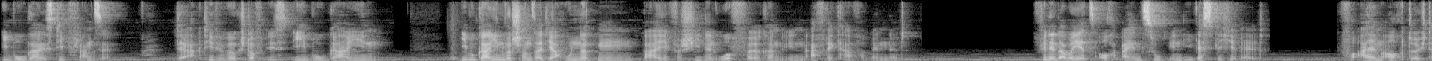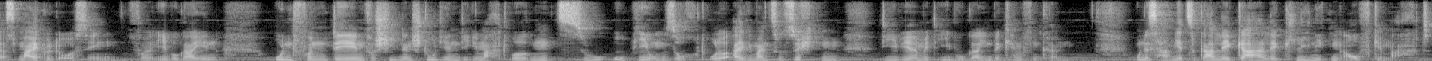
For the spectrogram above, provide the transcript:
Iboga ist die Pflanze. Der aktive Wirkstoff ist Ibogain. Ibogain wird schon seit Jahrhunderten bei verschiedenen Urvölkern in Afrika verwendet findet aber jetzt auch Einzug in die westliche Welt. Vor allem auch durch das Microdosing von Ibogain und von den verschiedenen Studien, die gemacht wurden zu Opiumsucht oder allgemein zu Süchten, die wir mit Ibogain bekämpfen können. Und es haben jetzt sogar legale Kliniken aufgemacht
